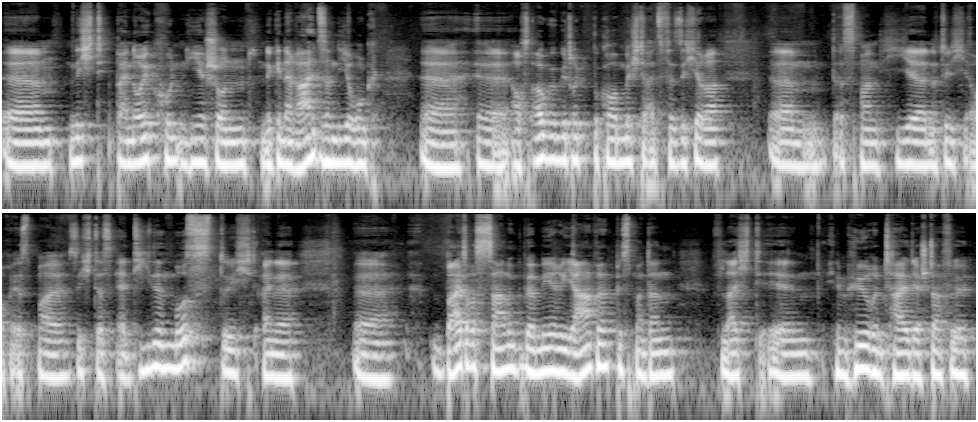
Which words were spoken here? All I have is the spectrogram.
ähm, nicht bei Neukunden hier schon eine Generalsanierung äh, äh, aufs Auge gedrückt bekommen möchte als Versicherer, ähm, dass man hier natürlich auch erstmal sich das erdienen muss durch eine äh, Beitragszahlung über mehrere Jahre, bis man dann vielleicht in, in einem höheren Teil der Staffel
